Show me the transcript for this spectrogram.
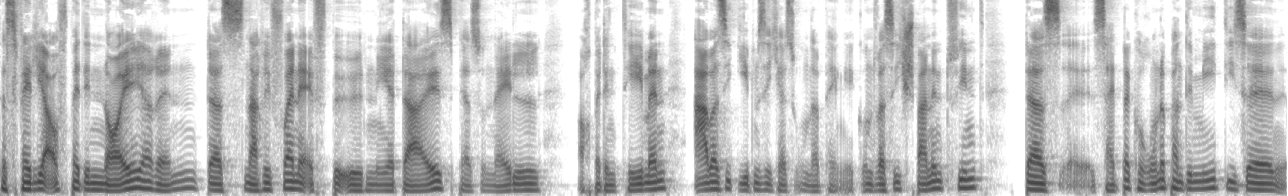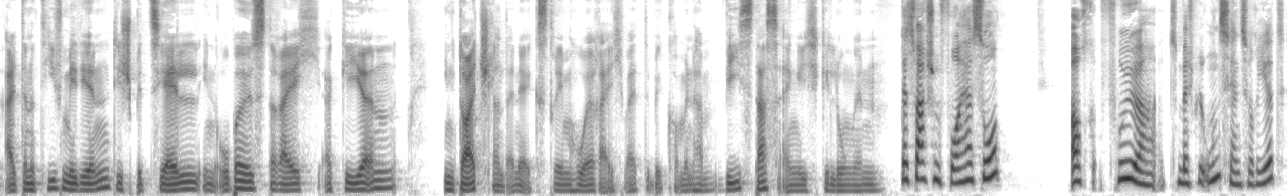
Das fällt ja auf bei den Neueren, dass nach wie vor eine FPÖ-Nähe da ist, personell, auch bei den Themen, aber sie geben sich als unabhängig. Und was ich spannend finde, dass äh, seit der Corona-Pandemie diese Alternativmedien, die speziell in Oberösterreich agieren, in Deutschland eine extrem hohe Reichweite bekommen haben. Wie ist das eigentlich gelungen? Das war schon vorher so. Auch früher, zum Beispiel unzensuriert,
